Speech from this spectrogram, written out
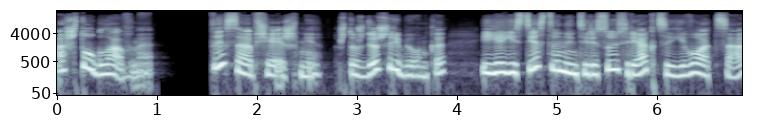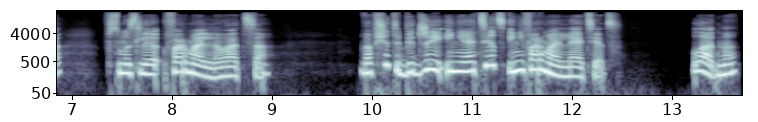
А что главное? Ты сообщаешь мне, что ждешь ребенка, и я, естественно, интересуюсь реакцией его отца, в смысле формального отца. Вообще-то Биджей и не отец, и не формальный отец. Ладно,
